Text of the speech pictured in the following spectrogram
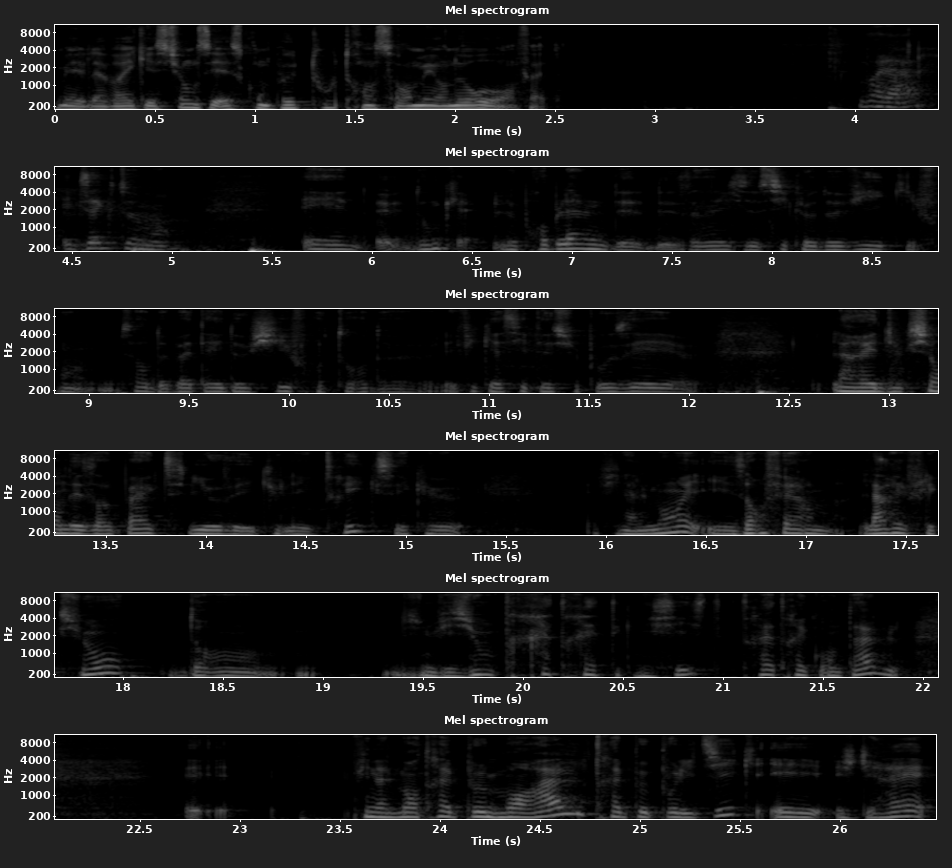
Mais la vraie question c'est est-ce qu'on peut tout transformer en euros en fait? Voilà, exactement. Et donc le problème des, analyses de cycle de vie qui font une sorte de bataille de chiffres autour de l'efficacité supposée, la réduction des impacts liés aux véhicules électriques, c'est que finalement ils enferment la réflexion dans d'une vision très très techniciste, très très comptable, et finalement très peu morale, très peu politique et je dirais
